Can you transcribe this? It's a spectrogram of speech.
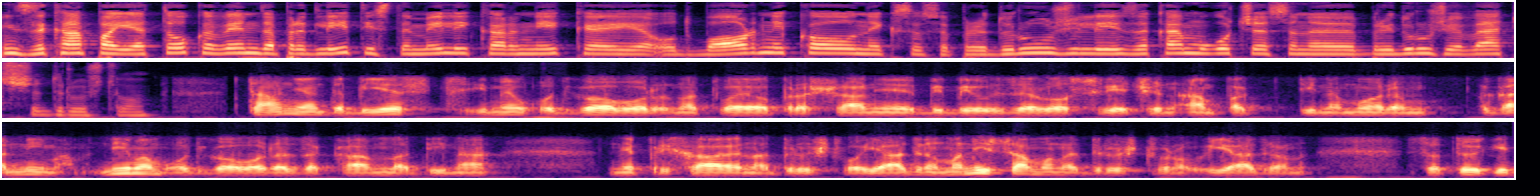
In zakaj pa je to, ker vem, da pred leti ste imeli kar nekaj odbornikov, nek so se pridružili, zakaj mogoče se ne pridružijo več društvu? Tanja, da bi jaz imel odgovor na tvoje vprašanje, bi bil zelo srečen, ampak ti ne morem, ga nimam. Nimam odgovora, zakaj mladina ne prihaja na društvo Jadran, ma ni samo na društvo Jadran so tudi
